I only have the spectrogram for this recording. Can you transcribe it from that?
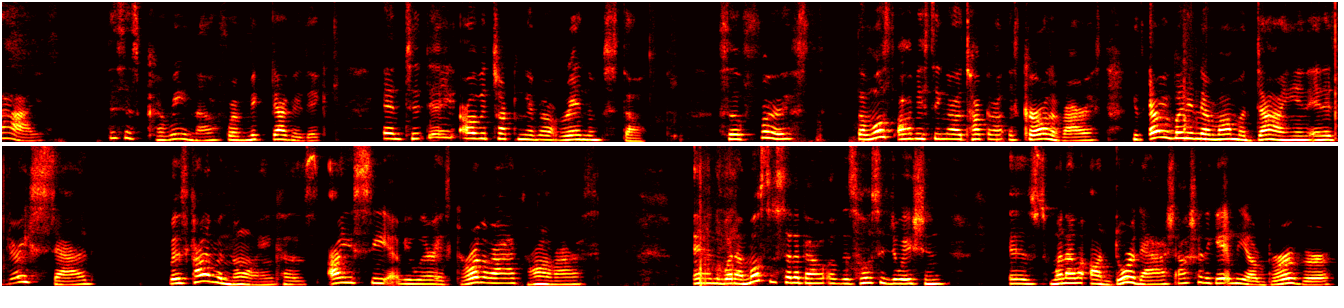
Hi, this is Karina from McDaggerdick, and today I'll be talking about random stuff. So first, the most obvious thing I'll talk about is coronavirus, because everybody and their mama dying, and it's very sad, but it's kind of annoying because all you see everywhere is coronavirus, coronavirus. And what I'm most upset about of this whole situation is when I went on DoorDash, I was trying to get me a burger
